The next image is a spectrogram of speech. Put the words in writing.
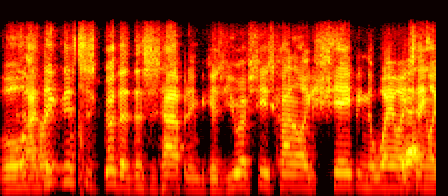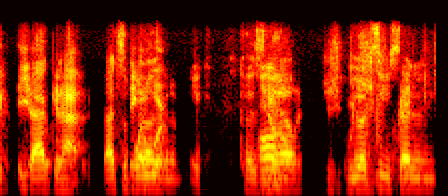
Well, I free? think this is good that this is happening because UFC is kind of like shaping the way, like Yes, saying like yeah, it exactly. could happen. That's the Make point I was gonna make. Because Oh, you You know, know, just, which is UFC great. setting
